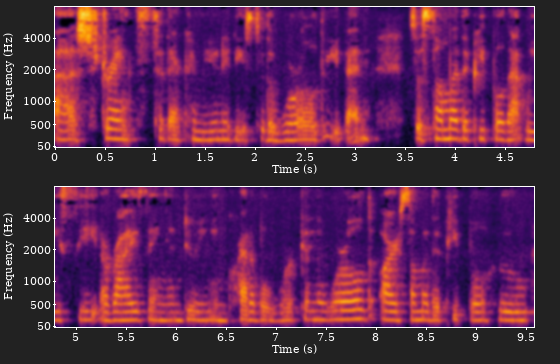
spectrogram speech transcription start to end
uh, strengths to their communities, to the world, even. So, some of the people that we see arising and doing incredible work in the world are some of the people who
